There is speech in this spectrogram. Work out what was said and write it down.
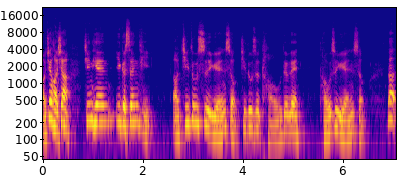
哦，就好像今天一个身体啊，基督是元首，基督是头，对不对？头是元首。那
